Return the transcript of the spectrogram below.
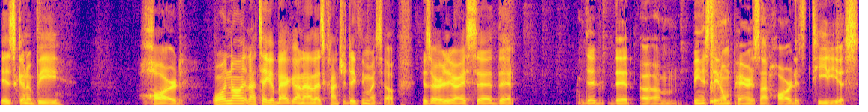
is gonna be hard. Well, no, I take it back. Now that's contradicting myself because earlier I said that that that um, being a stay-at-home parent is not hard; it's tedious,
